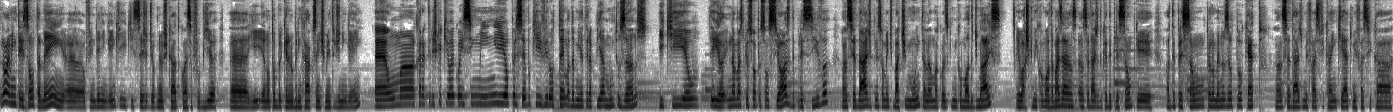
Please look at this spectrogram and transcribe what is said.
Não é minha intenção também é, ofender ninguém que, que seja diagnosticado com essa fobia. É, e eu não tô querendo brincar com o sentimento de ninguém é uma característica que eu reconheci em mim e eu percebo que virou tema da minha terapia há muitos anos e que eu, ainda mais porque eu sou uma pessoa ansiosa depressiva, a ansiedade principalmente bate muito, ela é uma coisa que me incomoda demais. Eu acho que me incomoda mais a ansiedade do que a depressão, porque a depressão, pelo menos eu tô quieto. A ansiedade me faz ficar inquieto, me faz ficar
